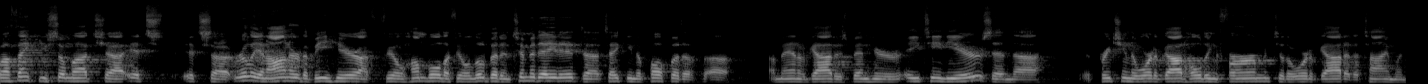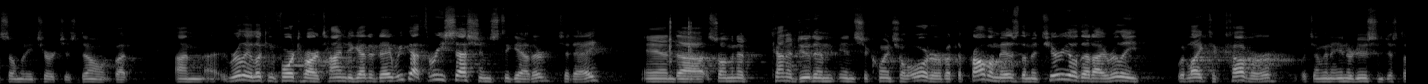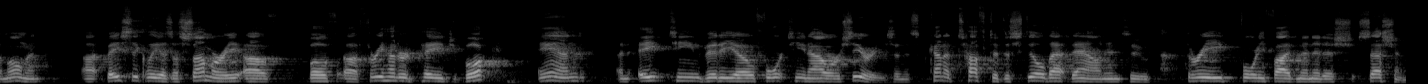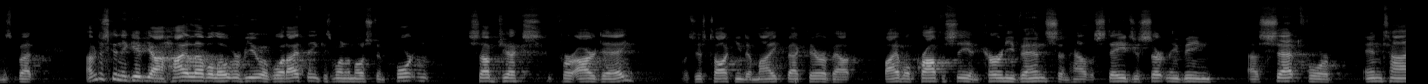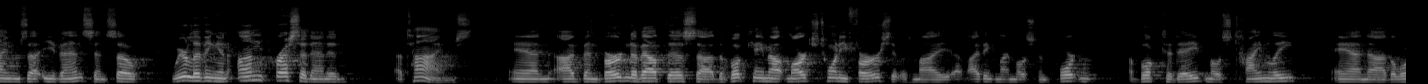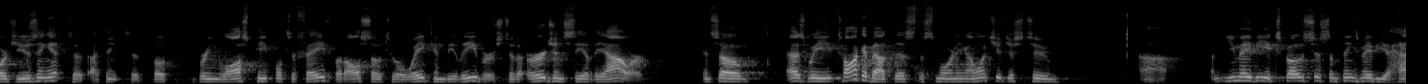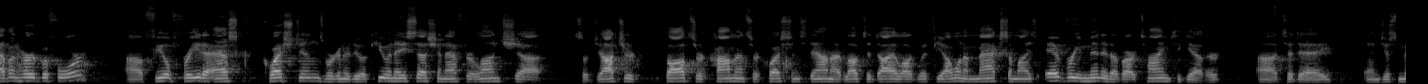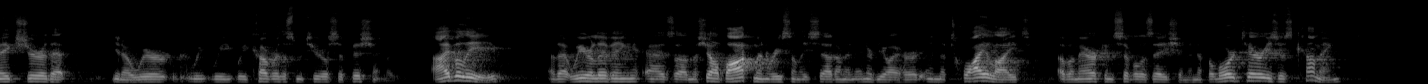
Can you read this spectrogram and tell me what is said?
Well, thank you so much. Uh, it's it's uh, really an honor to be here. I feel humbled. I feel a little bit intimidated uh, taking the pulpit of uh, a man of God who's been here 18 years and uh, preaching the Word of God, holding firm to the Word of God at a time when so many churches don't. But I'm uh, really looking forward to our time together today. We've got three sessions together today, and so I'm going to kind of do them in sequential order. But the problem is the material that I really would like to cover, which I'm going to introduce in just a moment uh, basically is a summary of both a 300 page book and an 18 video, 14 hour series. And it's kind of tough to distill that down into three 45 minute ish sessions. But I'm just going to give you a high level overview of what I think is one of the most important subjects for our day. I was just talking to Mike back there about Bible prophecy and current events and how the stage is certainly being uh, set for end times uh, events. And so we're living in unprecedented uh, times. And I've been burdened about this. Uh, the book came out March 21st. It was my, I think, my most important uh, book to date, most timely. And uh, the Lord's using it to, I think, to both bring lost people to faith, but also to awaken believers to the urgency of the hour. And so, as we talk about this this morning, I want you just to, uh, you may be exposed to some things maybe you haven't heard before. Uh, feel free to ask questions. We're going to do a Q&A session after lunch. Uh, so jot your thoughts or comments or questions down. I'd love to dialogue with you. I want to maximize every minute of our time together uh, today and just make sure that you know we're, we, we, we cover this material sufficiently. I believe that we are living, as uh, Michele Bachmann recently said on an interview I heard, in the twilight of American civilization. And if the Lord tarries is coming,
